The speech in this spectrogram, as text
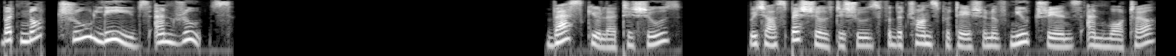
but not true leaves and roots. Vascular tissues, which are special tissues for the transportation of nutrients and water,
